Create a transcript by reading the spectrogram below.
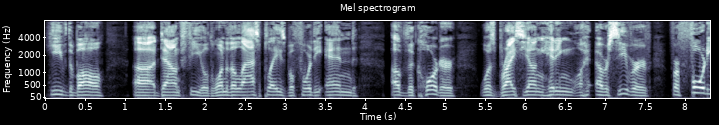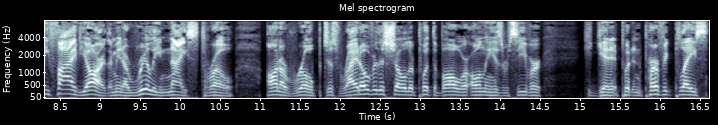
heave the ball uh, downfield. One of the last plays before the end of the quarter was Bryce Young hitting a receiver for 45 yards. I mean, a really nice throw on a rope, just right over the shoulder, put the ball where only his receiver could get it, put in perfect place,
